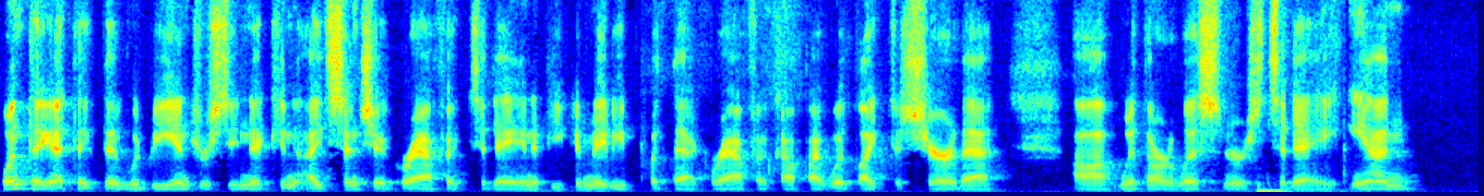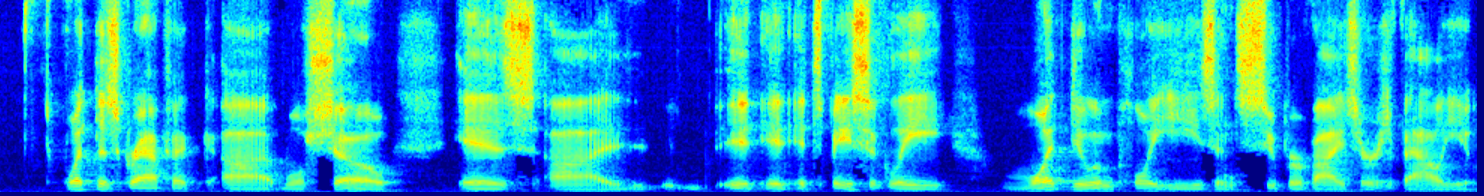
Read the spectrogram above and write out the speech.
One thing I think that would be interesting, Nick, can, I sent you a graphic today, and if you can maybe put that graphic up, I would like to share that uh, with our listeners today. And what this graphic uh, will show is uh, it, it, it's basically what do employees and supervisors value?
